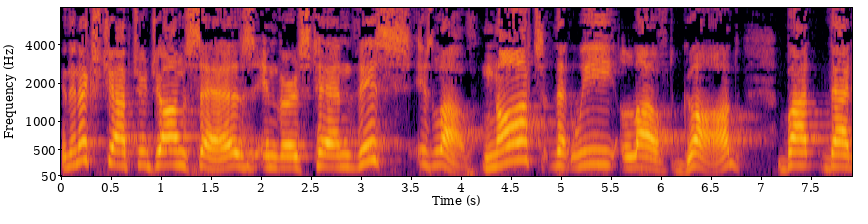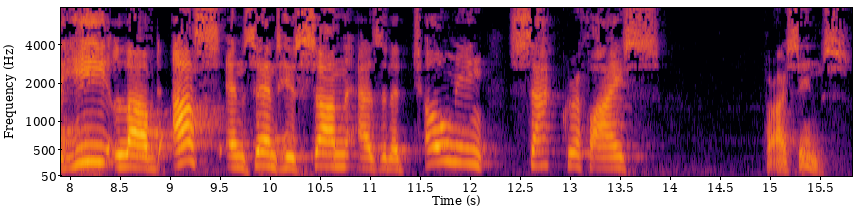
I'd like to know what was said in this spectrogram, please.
In the next chapter, John says in verse 10, this is love. Not that we loved God, but that He loved us and sent His Son as an atoning sacrifice for our sins.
